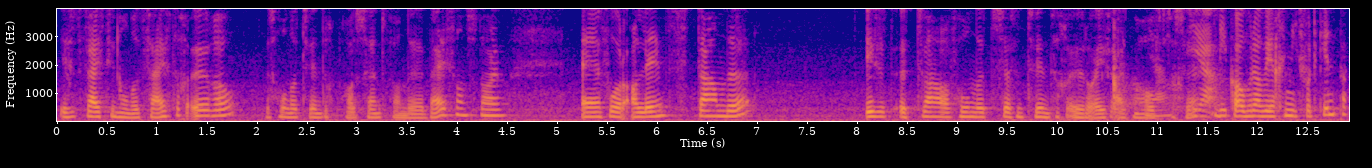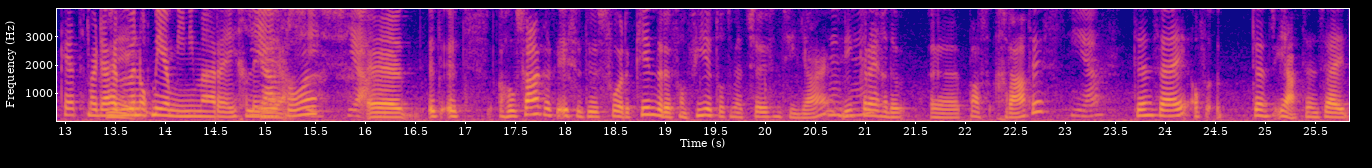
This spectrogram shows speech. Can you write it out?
is het 1550 euro. Dus 120% van de bijstandsnorm. En voor alleenstaande is het het 1226 euro, even uit mijn hoofd Ja. gezegd. Ja. Die komen dan weer niet voor het kindpakket, maar daar Nee. hebben we nog meer minima-regelingen ja, voor. precies. Ja. Eh, het, het, hoofdzakelijk is het dus voor de kinderen van 4 tot en met 17 jaar. Die Mhm. krijgen de eh, pas gratis. ja. Tenzij, of, ten, ja, tenzij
